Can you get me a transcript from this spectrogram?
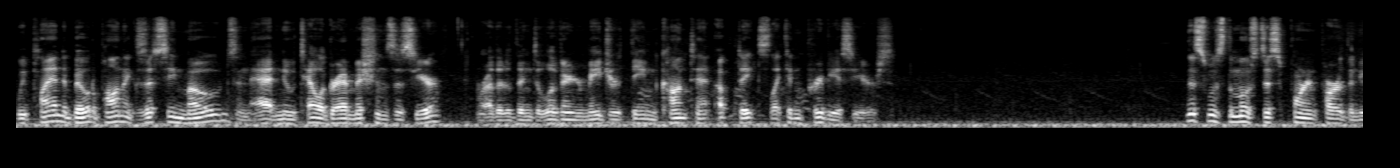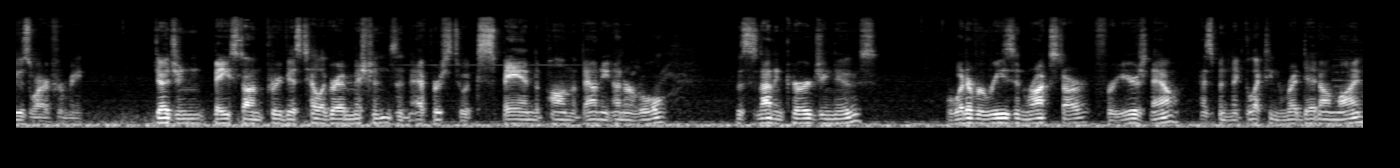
We plan to build upon existing modes and add new Telegram missions this year, rather than delivering major themed content updates like in previous years. This was the most disappointing part of the newswire for me. Judging based on previous Telegram missions and efforts to expand upon the bounty hunter role, this is not encouraging news. For whatever reason, Rockstar, for years now, has been neglecting Red Dead Online,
